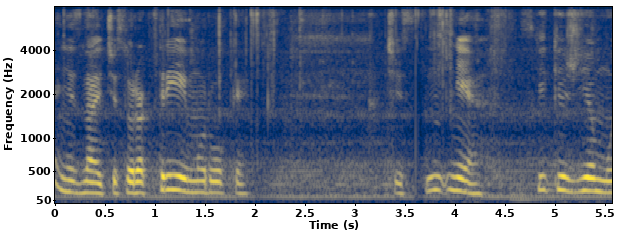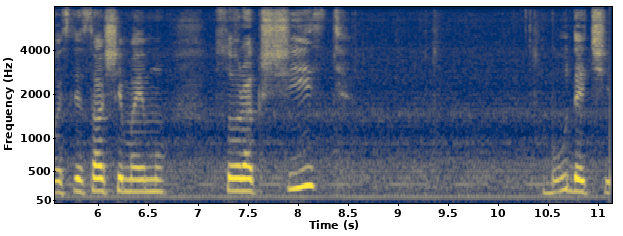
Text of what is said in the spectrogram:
Я не знаю, чи 43 йому роки. Чи, ні, скільки ж йому, якщо Саші моєму 46 буде чи.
